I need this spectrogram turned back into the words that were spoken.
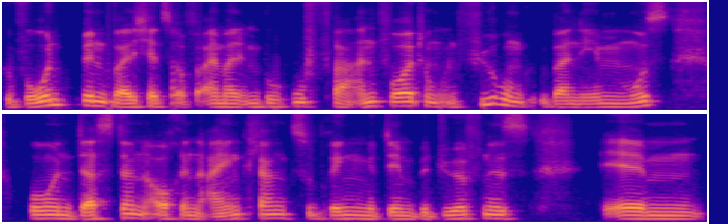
gewohnt bin, weil ich jetzt auf einmal im Beruf Verantwortung und Führung übernehmen muss und das dann auch in Einklang zu bringen mit dem Bedürfnis, ähm,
